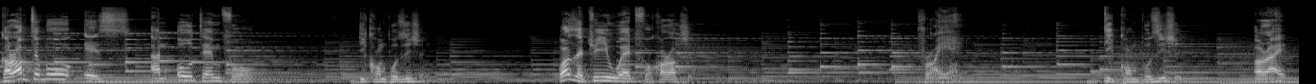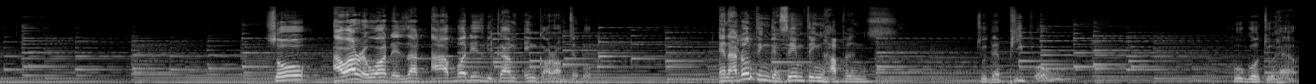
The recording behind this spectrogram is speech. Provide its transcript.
corruptible is an old term for decomposition. What's the tree word for corruption? Prayer. Decomposition. All right? So, our reward is that our bodies become incorruptible. And I don't think the same thing happens to the people who go to hell.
